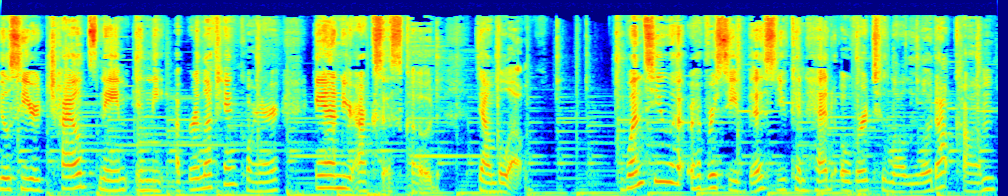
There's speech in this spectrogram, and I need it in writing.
You'll see your child's name in the upper left hand corner and your access code down below. Once you have received this, you can head over to lalilo.com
